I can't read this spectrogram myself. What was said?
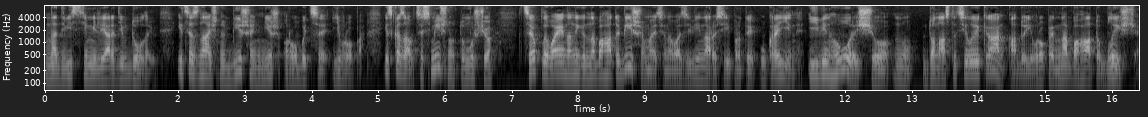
на 200 мільярдів доларів, і це значно більше ніж робить це Європа. І сказав, це смішно, тому що. Це впливає на них набагато більше, мається на увазі війна Росії проти України. І він говорить, що ну, до нас то цілий океан, а до Європи набагато ближче.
